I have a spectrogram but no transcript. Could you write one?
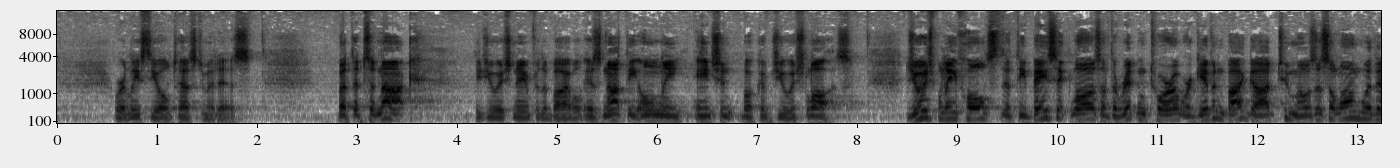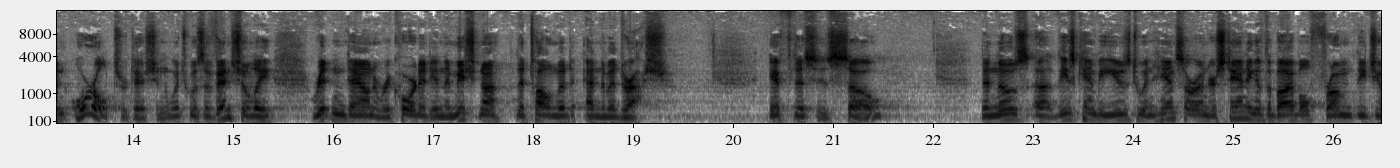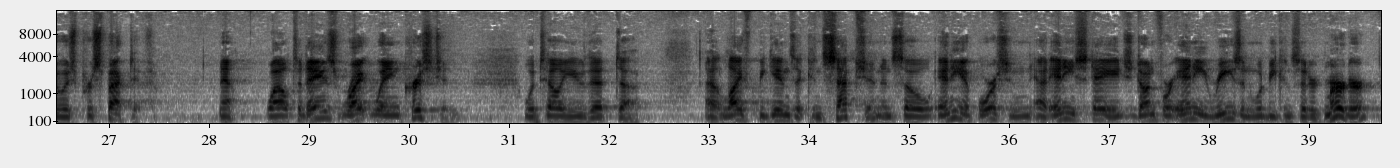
or at least the Old Testament is. But the Tanakh, the Jewish name for the Bible, is not the only ancient book of Jewish laws. Jewish belief holds that the basic laws of the written Torah were given by God to Moses along with an oral tradition, which was eventually written down and recorded in the Mishnah, the Talmud, and the Midrash. If this is so, then those, uh, these can be used to enhance our understanding of the Bible from the Jewish perspective. Now, while today's right wing Christian would tell you that uh, uh, life begins at conception, and so any abortion at any stage done for any reason would be considered murder,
